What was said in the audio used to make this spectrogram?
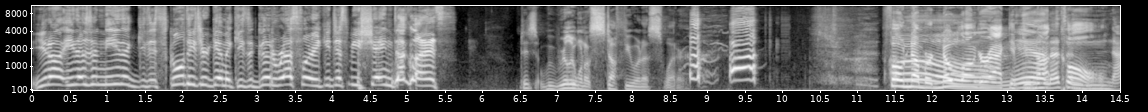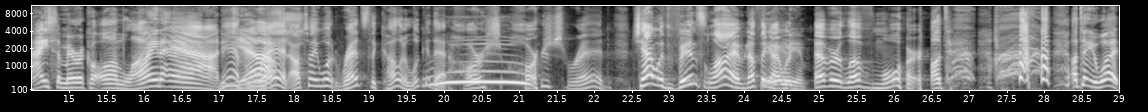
You know, he doesn't need a school teacher gimmick. He's a good wrestler. He could just be Shane Douglas. We really want to stuff you in a sweater. Phone number no oh, longer Oh, active. Do not that's call. A nice America Online ad. Man, yes. red. I'll tell you what, red's the color. Look at that Ooh. harsh, harsh red. Chat with Vince live. Nothing I would ever love more. I'll, t- I'll tell you what.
